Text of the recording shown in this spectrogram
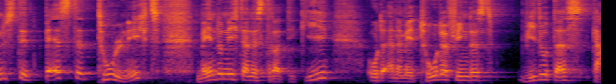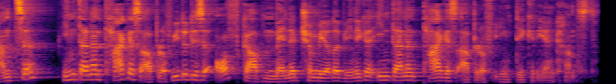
nützt das beste Tool nichts, wenn du nicht eine Strategie oder eine Methode findest, wie du das Ganze in deinen Tagesablauf, wie du diese Aufgabenmanager mehr oder weniger in deinen Tagesablauf integrieren kannst.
